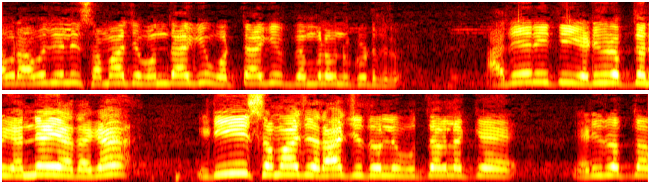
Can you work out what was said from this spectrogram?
ಅವರ ಅವಧಿಯಲ್ಲಿ ಸಮಾಜ ಒಂದಾಗಿ, ಒಟ್ಟಾಗಿ ಬೆಂಬಲವನ್ನು ಕೊಟ್ಟಿದ್ರು. ಅದೇ ರೀತಿ ಯಡಿಯೂರಪ್ಪನವ್ರಿಗೆ ಅನ್ಯಾಯ ಆದಾಗ ಇಡೀ ಸಮಾಜ ರಾಜ್ಯದಲ್ಲಿ ಉದ್ದಗಲಕ್ಕೆ ಯಡಿಯೂರಪ್ಪನ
